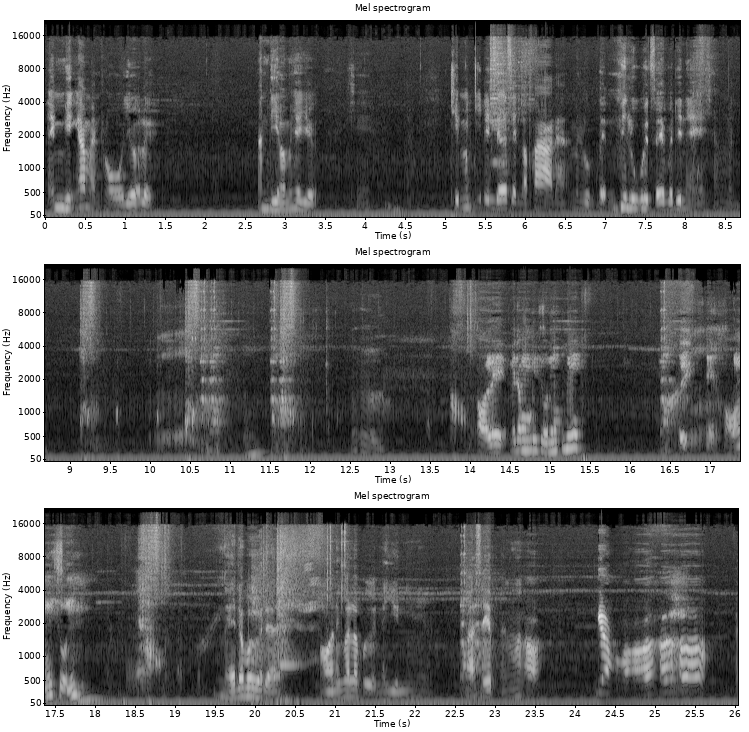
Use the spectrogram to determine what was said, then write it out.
ไอ้พิกอัพแอนโทรเยอะเลยอันเดียวไม่ใช่เยอะโอเคคลิปเมื่อกี้เรนเดอร์เสร็จแล้วพลาดนะไม่รู้ไม่รู้ไปเซฟไว้ที่ไหนช่างมันเออต่อเลย ไม่ต้องมีสนนะคุณนี่เฮ้ยแต่ของนี่สนไหนระเบิดอะอ๋อนี่ว่าระเบิดในยืนนี่มาเซฟอันนั้นออกย่าไป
